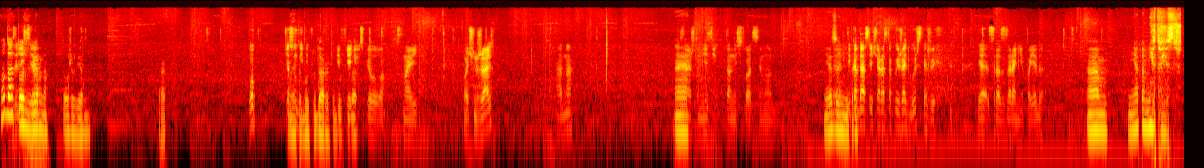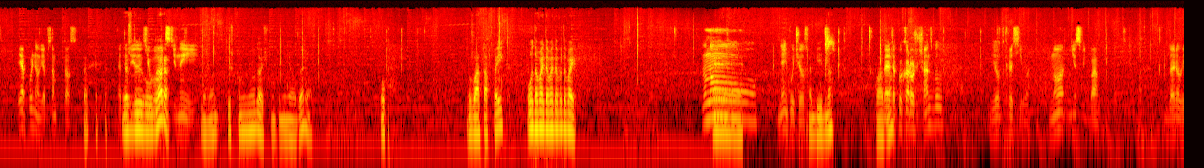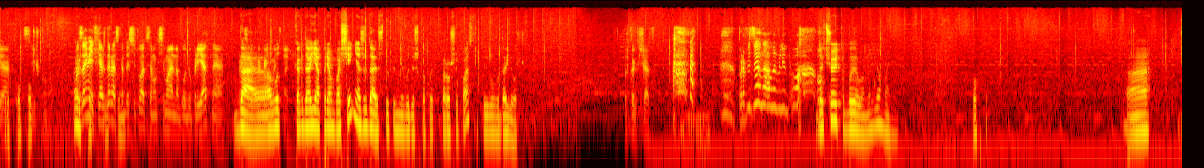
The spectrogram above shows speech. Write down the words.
Ну да, тоже Залетел. верно. Тоже верно. Сейчас Ну, это будет удар, это будет Я не удар. успел его остановить. Очень жаль. Ладно. Не Э, знаю, что мне здесь в данной ситуации можно. я за Э, Ты когда в следующий раз так уезжать будешь, скажи. Я сразу заранее поеду. Эм, меня там нету, если что. Я понял, я бы сам пытался. Так, так, так. Я жду его удара. от стены и... Блин, он слишком неудачно для меня ударил. Ух. Вата фейк. О, давай, давай, давай, давай. Ну, ну... Э. У меня не получилось. Обидно. Да, Ладно. такой хороший шанс был. Сделать красиво. Но не судьба. Ударил я Оп, оп, оп. слишком. Эх, Вот заметь, каждый раз, когда ситуация максимально благоприятная, Да, а вот лажа. когда я прям вообще не ожидаю, что ты мне выдашь какой-то хороший пас, ты его выдаешь. Вот как сейчас. Профессионалы, блин. Да что это было? Ну ё-моё. Ух ты. А,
